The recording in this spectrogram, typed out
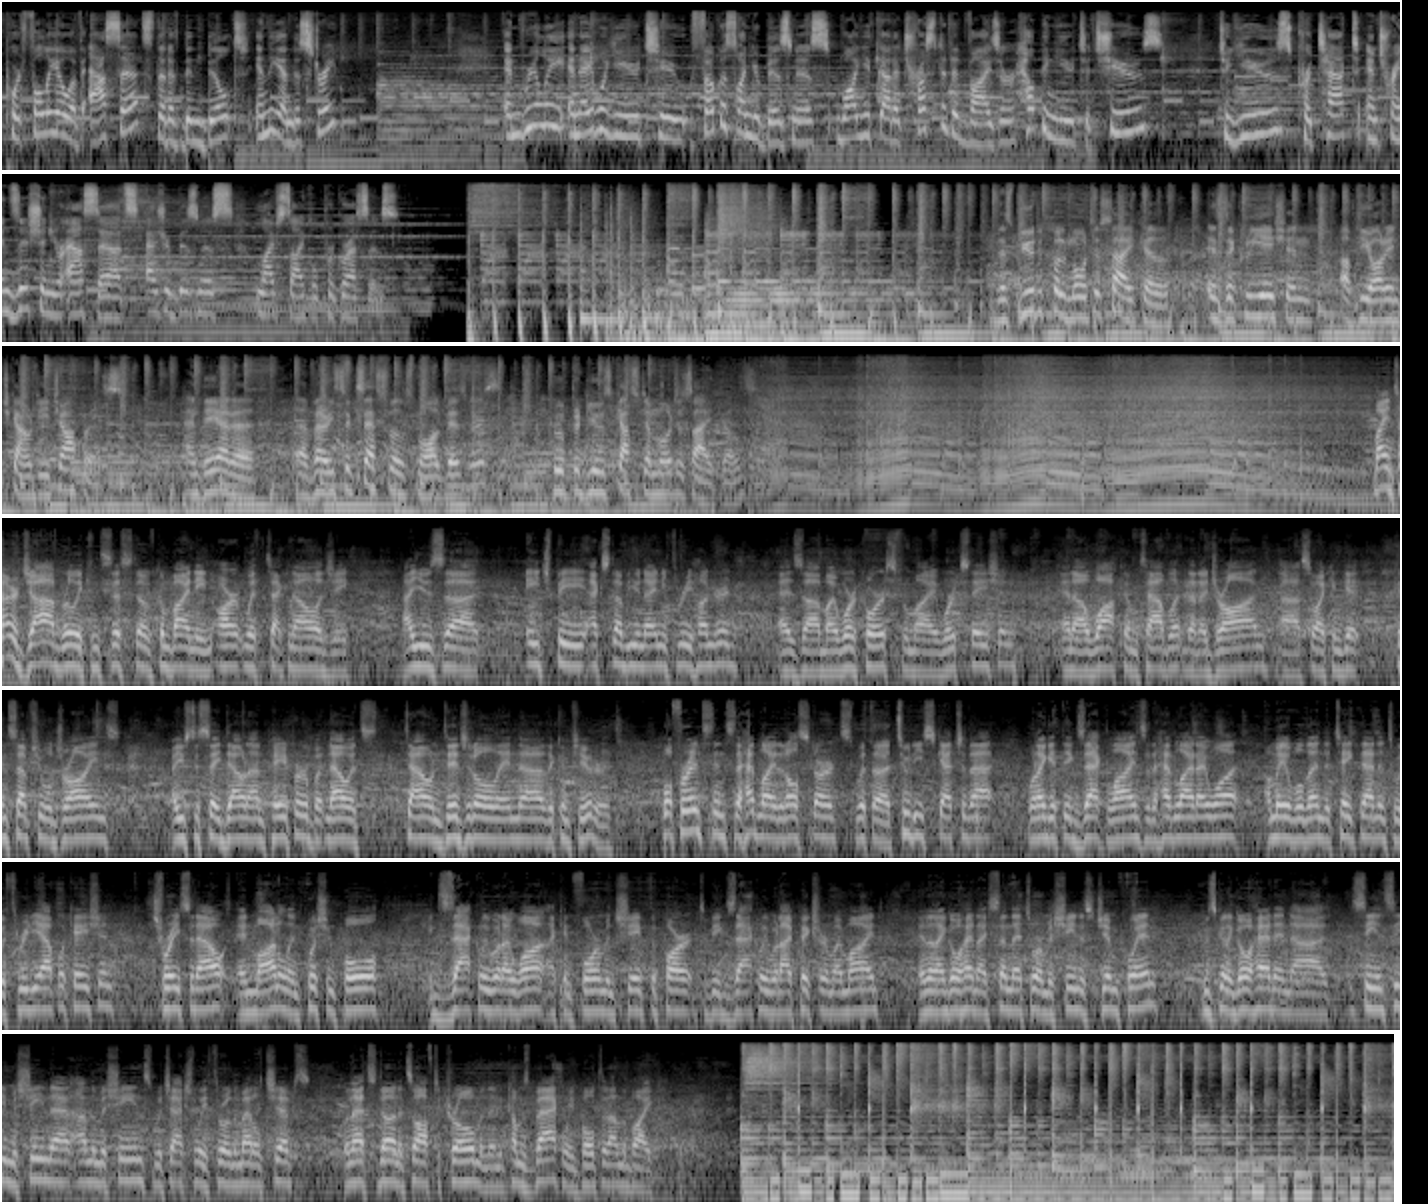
portfolio of assets that have been built in the industry and really enable you to focus on your business while you've got a trusted advisor helping you to choose to use, protect, and transition your assets as your business life cycle progresses. This beautiful motorcycle is the creation of the Orange County Choppers. And they are a, a very successful small business who produce custom motorcycles. My entire job really consists of combining art with technology. I use uh, HP XW9300 as uh, my workhorse for my workstation and a Wacom tablet that I draw on uh, so I can get conceptual drawings. I used to say down on paper, but now it's down digital in uh, the computer. Well, for instance, the headlight, it all starts with a 2D sketch of that. When I get the exact lines of the headlight I want, I'm able then to take that into a 3D application trace it out and model and push and pull exactly what I want. I can form and shape the part to be exactly what I picture in my mind. And then I go ahead and I send that to our machinist, Jim Quinn, who's going to go ahead and uh, CNC machine that on the machines, which actually throw the metal chips. When that's done, it's off to chrome, and then it comes back and we bolt it on the bike.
